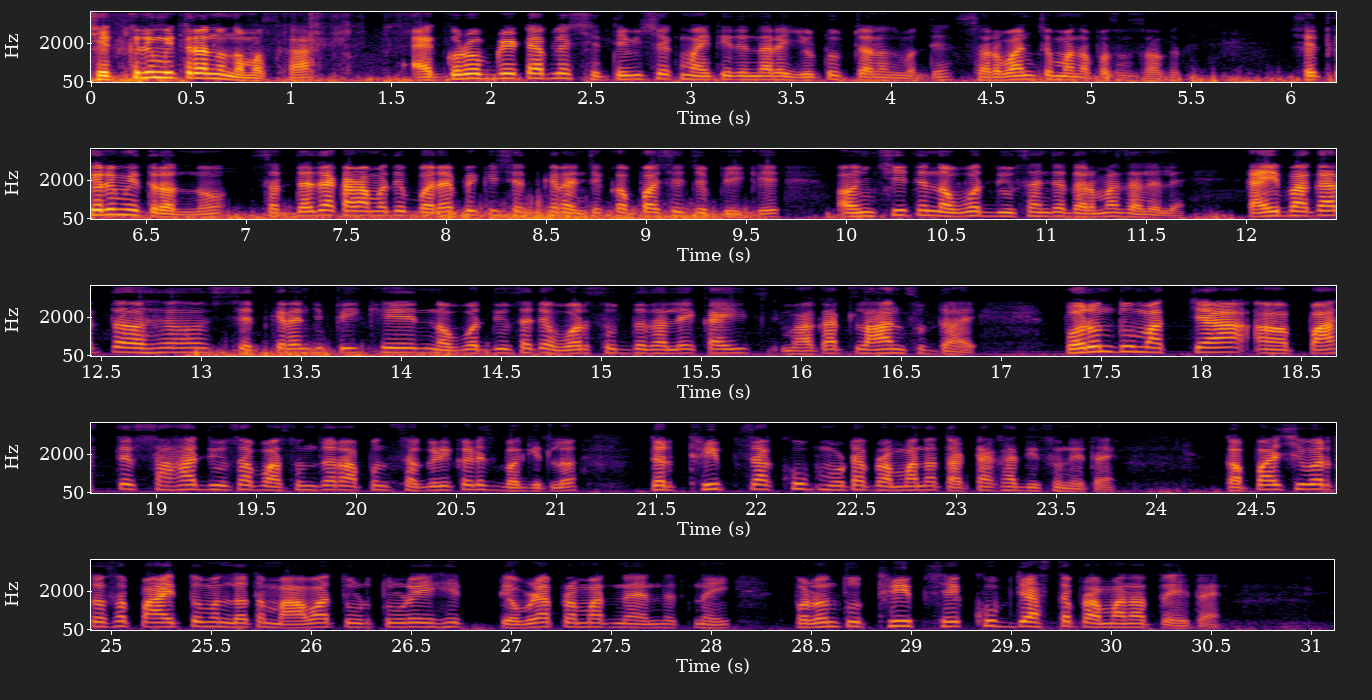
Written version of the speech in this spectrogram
शेतकरी मित्रांनो नमस्कार. ॲग्रो अपडेट आपल्या शेतीविषयक माहिती देणाऱ्या यूट्यूब चॅनलमध्ये सर्वांचे मनापासून स्वागत आहे. शेतकरी मित्रांनो सध्याच्या काळामध्ये बऱ्यापैकी शेतकऱ्यांचे कपाशीचे पीक हे ऐंशी ते नव्वद दिवसांच्या दरम्यान झालेले आहे. काही भागात शेतकऱ्यांचे पीक हे नव्वद दिवसाच्या वरसुद्धा झाले काही भागात लहानसुद्धा आहे. परंतु मागच्या पाच ते सहा दिवसापासून जर आपण सगळीकडेच बघितलं तर थ्रिपचा खूप मोठ्या प्रमाणात अट्टाखा दिसून येत आहे. कपाशीवर तसं पाहतो म्हणलं तर मावा तुडतुडे हे तेवढ्या प्रमाणात येत नाही परंतु थ्रिप्स हे खूप जास्त प्रमाणात येत आहे.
